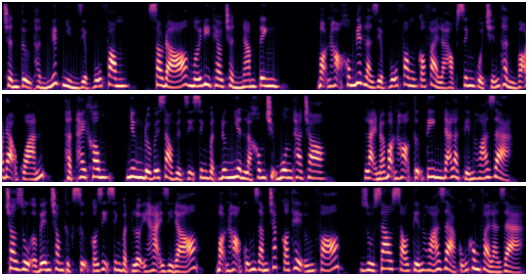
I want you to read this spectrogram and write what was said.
Trần Tử Thần liếc nhìn Diệp Vũ Phong, sau đó mới đi theo Trần Nam Tinh. Bọn họ không biết là Diệp Vũ Phong có phải là học sinh của chiến thần võ đạo quán, thật hay không, nhưng đối với xào huyệt dị sinh vật đương nhiên là không chịu buông tha cho. lại nói bọn họ tự tin đã là tiến hóa giả, cho dù ở bên trong thực sự có dị sinh vật lợi hại gì đó, bọn họ cũng dám chắc có thể ứng phó, dù sao sáu tiến hóa giả cũng không phải là giả.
